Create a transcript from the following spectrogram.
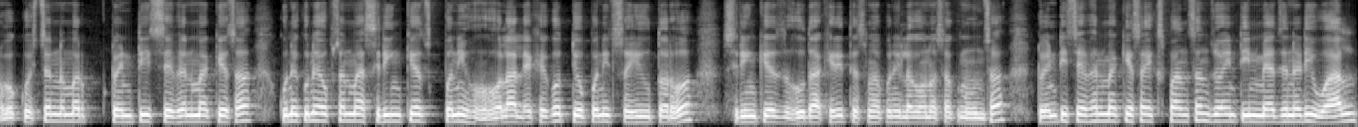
अब क्वेश्चन नम्बर ट्वेन्टी सेभेनमा के छ? कुनै कुनै अप्सनमा श्रिङ्केज पनि होला लेखेको। त्यो पनि सही उत्तर हो। श्रिङ्केज हुँदाखेरि त्यसमा पनि लगाउन सक्नुहुन्छ। ट्वेन्टी सेभेनमा के छ? Expansion joint in imaginary wall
